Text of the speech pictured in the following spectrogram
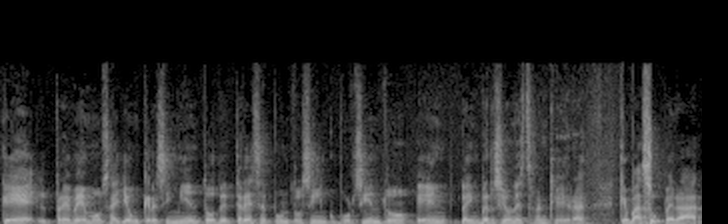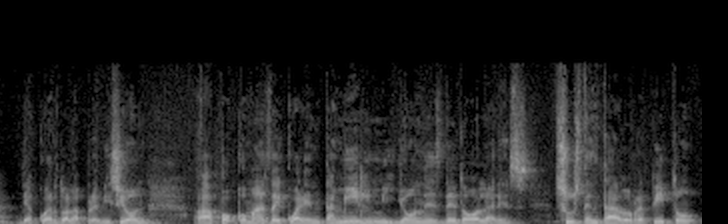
que prevemos haya un crecimiento de 13.5% en la inversión extranjera, que va a superar, de acuerdo a la previsión, a poco más de 40 mil millones de dólares, sustentado, repito,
